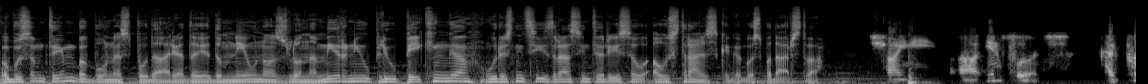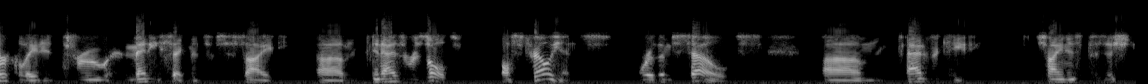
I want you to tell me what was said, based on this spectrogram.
Ob vsem tem pa Bones povdarja, da je domnevno zlonamerni vpliv Pekinga v resnici izraz interesov avstralskega gospodarstva. Chinese uh, influence had percolated through many segments of society. Um, and as a result, Australians were themselves um, advocating China's position,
